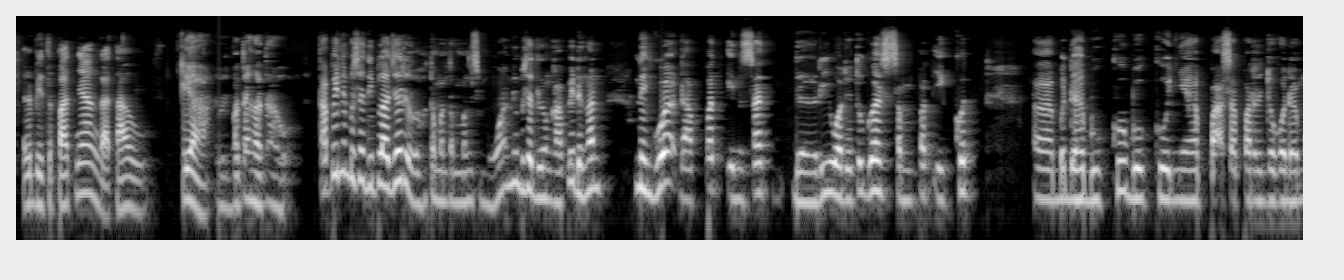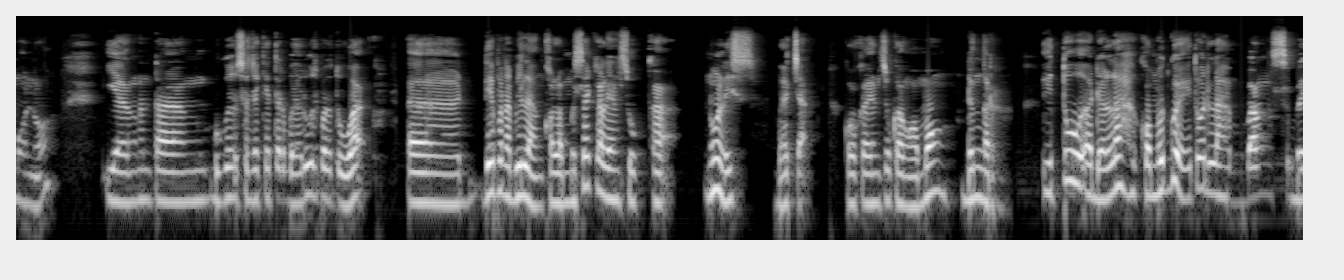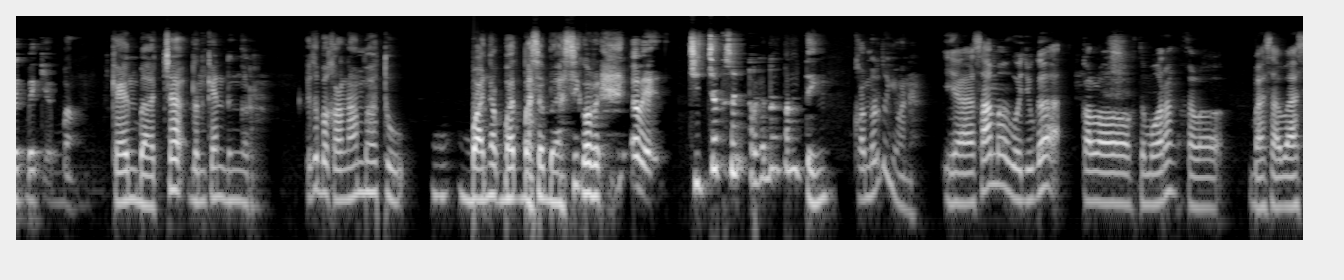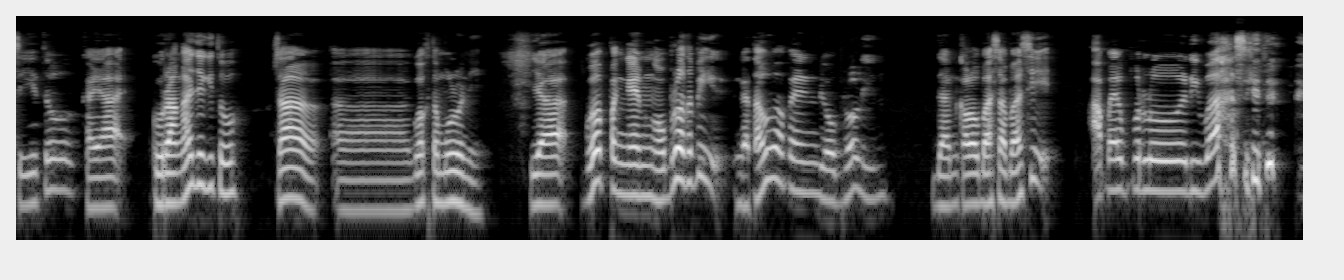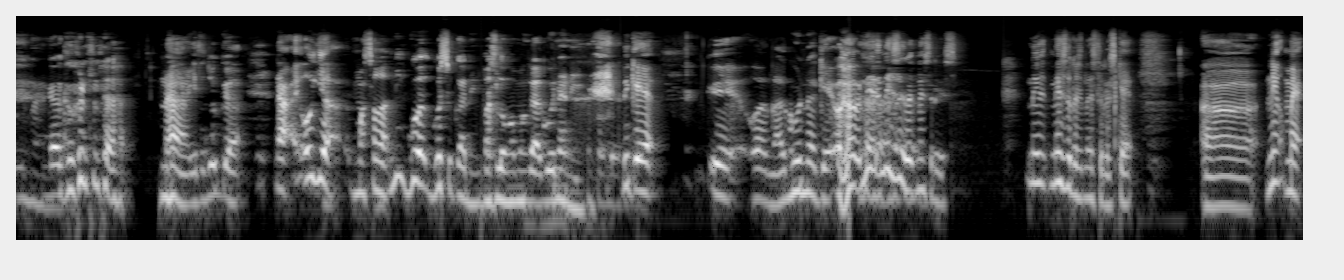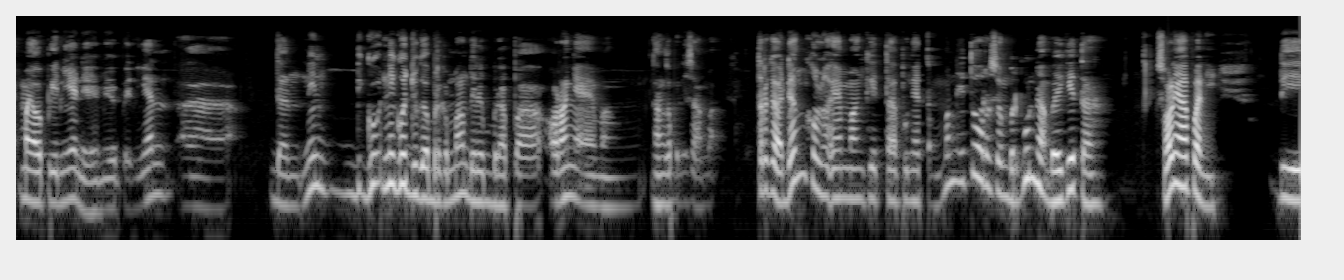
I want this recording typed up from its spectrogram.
Lebih tepatnya nggak tahu. Ya, tempatnya nggak tahu. Tapi ini bisa dipelajari loh teman-teman semua. Ini bisa dilengkapi dengan nih gue dapat insight dari waktu itu gue sempat ikut eh, bedah buku bukunya Pak Sapardi Djoko Damono yang tentang buku sejak terbaru seperti tua. Eh, dia pernah bilang kalau misalnya kalian suka nulis baca, kalau kalian suka ngomong denger. Itu adalah, menurut gue itu adalah bank sebaik-baiknya bank. Kalian baca dan kalian denger. Itu bakal nambah tuh banyak banget bahasa basi kalau tuh terkadang penting. Kalau menurut lu gimana? Ya sama gue juga. Kalau ketemu orang kalau bahasa basi itu kayak kurang aja gitu. Misal eh gue ketemu lu nih. Ya gue pengen ngobrol tapi nggak tahu apa yang diobrolin. Dan kalau bahasa basi apa yang perlu dibahas gitu? Nggak guna. Nah itu juga. Nah oh iya masalah nih gue gue suka nih pas lu ngomong gak guna nih. Ini kayak eh, wah gak guna kayak wah, ini ini serius ini serius ini, serius ini serius. Kayak eh ini my, my opinion ya my opinion eh, dan ini gue ini gue juga berkembang dari beberapa orang yang emang nganggap ini sama. Terkadang kalau emang kita punya teman itu harus yang berguna bagi kita. Soalnya apa nih? Di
